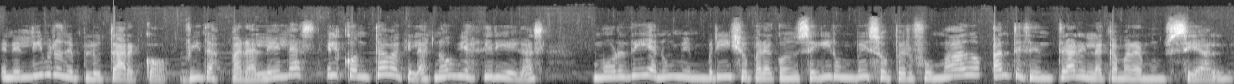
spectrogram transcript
En el libro de Plutarco, Vidas Paralelas, él contaba que las novias griegas mordían un membrillo para conseguir un beso perfumado antes de entrar en la cámara nupcial.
